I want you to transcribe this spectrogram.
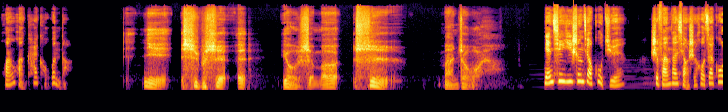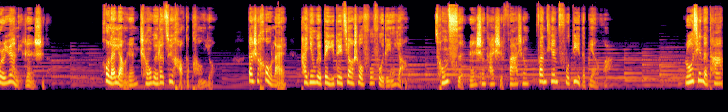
缓缓开口问道：“你？”是不是呃，有什么事瞒着我呀？年轻医生叫顾觉，是凡凡小时候在孤儿院里认识的，后来两人成为了最好的朋友。但是后来他因为被一对教授夫妇领养，从此人生开始发生翻天覆地的变化。如今的他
